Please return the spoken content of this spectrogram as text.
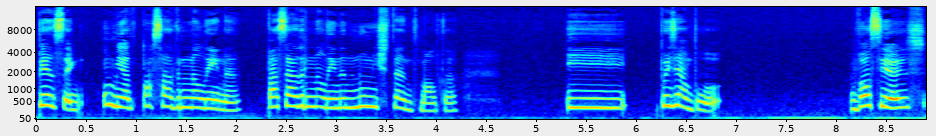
pensem, o medo passa a adrenalina. Passa a adrenalina num instante, malta. E, por exemplo, vocês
